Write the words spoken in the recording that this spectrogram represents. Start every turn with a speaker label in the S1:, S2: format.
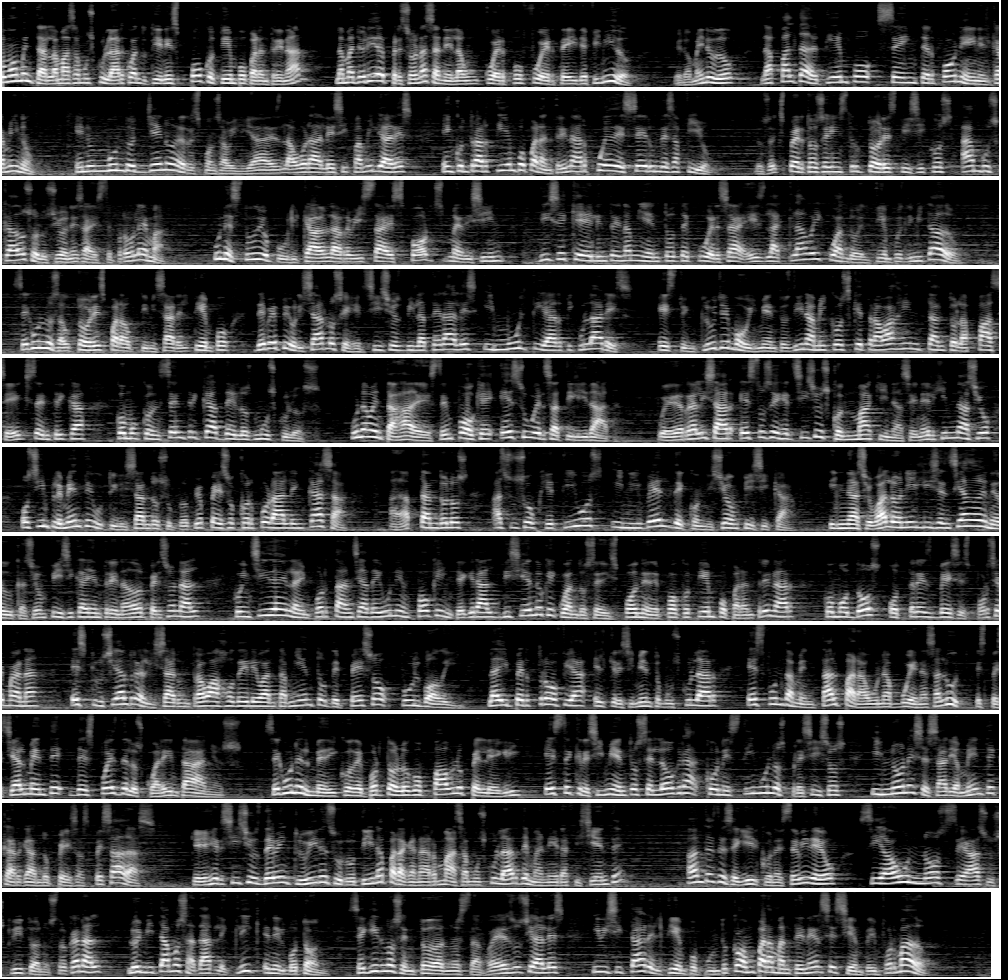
S1: ¿Cómo aumentar la masa muscular cuando tienes poco tiempo para entrenar? La mayoría de personas anhela un cuerpo fuerte y definido, pero a menudo la falta de tiempo se interpone en el camino. En un mundo lleno de responsabilidades laborales y familiares, encontrar tiempo para entrenar puede ser un desafío. Los expertos e instructores físicos han buscado soluciones a este problema. Un estudio publicado en la revista Sports Medicine dice que el entrenamiento de fuerza es la clave cuando el tiempo es limitado. Según los autores, para optimizar el tiempo debe priorizar los ejercicios bilaterales y multiarticulares. Esto incluye movimientos dinámicos que trabajen tanto la fase excéntrica como concéntrica de los músculos. Una ventaja de este enfoque es su versatilidad. Puede realizar estos ejercicios con máquinas en el gimnasio o simplemente utilizando su propio peso corporal en casa, adaptándolos a sus objetivos y nivel de condición física. Ignacio Baloni, licenciado en Educación Física y entrenador personal, coincide en la importancia de un enfoque integral diciendo que cuando se dispone de poco tiempo para entrenar, como dos o tres veces por semana, es crucial realizar un trabajo de levantamiento de peso full body. La hipertrofia, el crecimiento muscular, es fundamental para una buena salud, especialmente después de los 40 años. Según el médico deportólogo Pablo Pellegri, este crecimiento se logra con estímulos precisos y no necesariamente cargando pesas pesadas. ¿Qué ejercicios debe incluir en su rutina para ganar masa muscular de manera eficiente? Antes de seguir con este video, si aún no se ha suscrito a nuestro canal, lo invitamos a darle clic en el botón, seguirnos en todas nuestras redes sociales y visitar eltiempo.com para mantenerse siempre informado.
